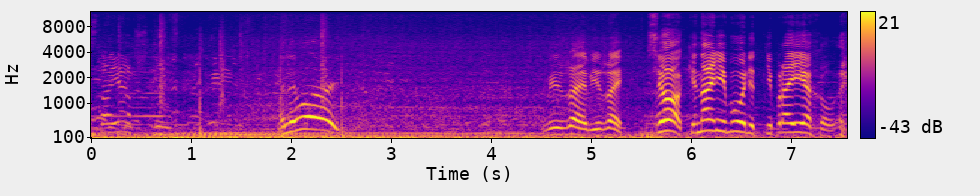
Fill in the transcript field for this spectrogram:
стоят, ждут. Наливай! Выезжай, объезжай. Все, кина не будет, не проехал.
